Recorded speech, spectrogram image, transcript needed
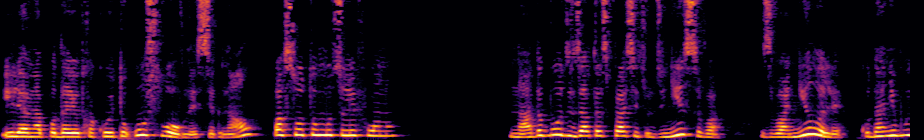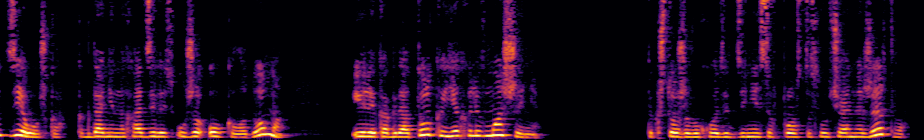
Или она подает какой-то условный сигнал по сотовому телефону. Надо будет завтра спросить у Денисова, звонила ли куда-нибудь девушка, когда они находились уже около дома или когда только ехали в машине. Так что же выходит, Денисов просто случайная жертва?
